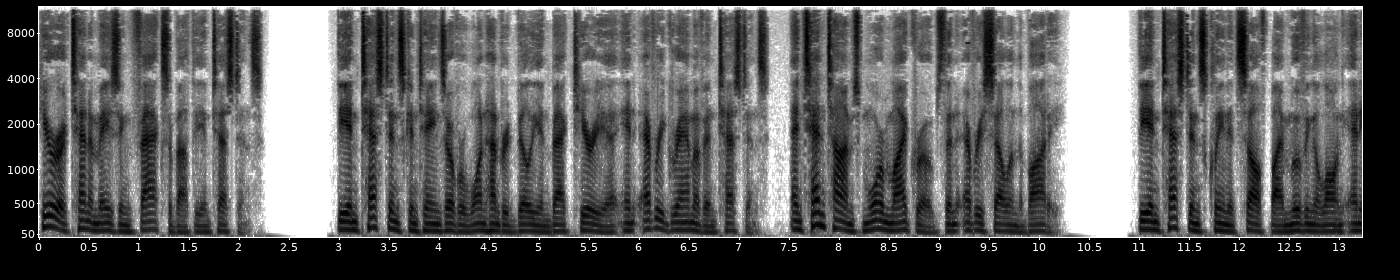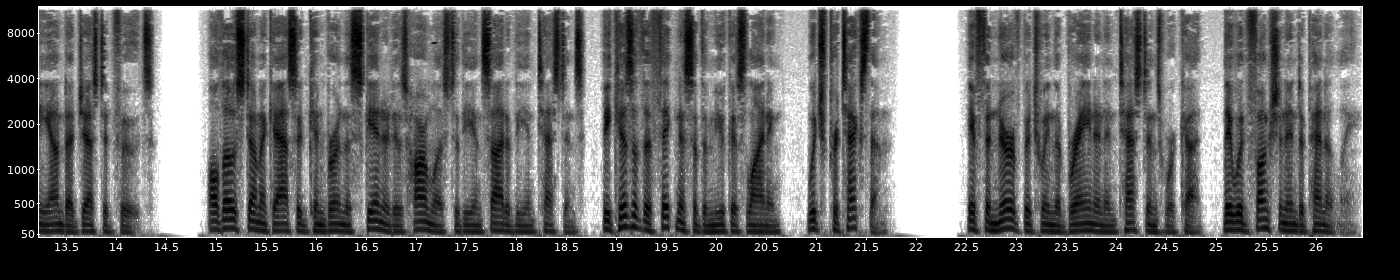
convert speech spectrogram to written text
Here are 10 amazing facts about the intestines. The intestines contains over 100 billion bacteria in every gram of intestines, and 10 times more microbes than every cell in the body. The intestines clean itself by moving along any undigested foods. Although stomach acid can burn the skin, it is harmless to the inside of the intestines, because of the thickness of the mucus lining, which protects them. If the nerve between the brain and intestines were cut, they would function independently.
